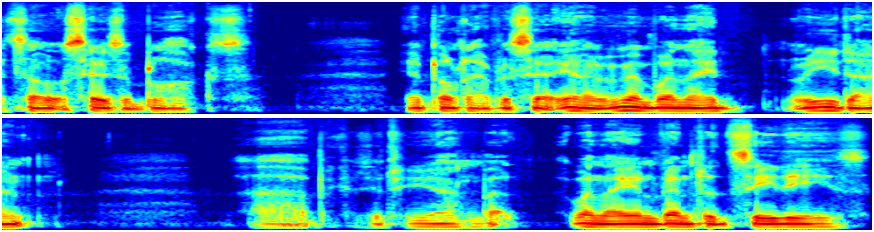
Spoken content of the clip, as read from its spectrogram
it's a series of blocks you know, built over a set. You know, remember when they, well, you don't, uh, because you're too young, but when they invented CDs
